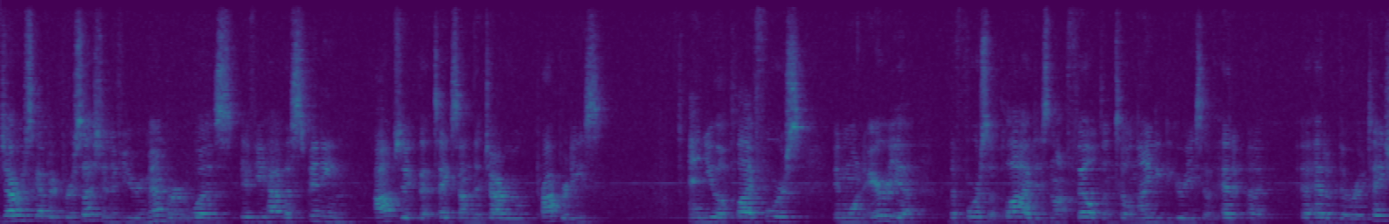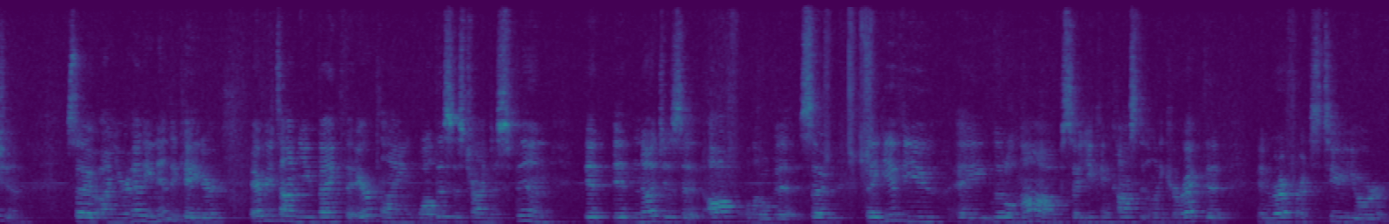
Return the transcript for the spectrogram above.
Gyroscopic precession, if you remember, was if you have a spinning object that takes on the gyro properties and you apply force in one area, the force applied is not felt until 90 degrees ahead, uh, ahead of the rotation. So on your heading indicator, every time you bank the airplane while this is trying to spin, it, it nudges it off a little bit. So they give you a little knob so you can constantly correct it in reference to your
